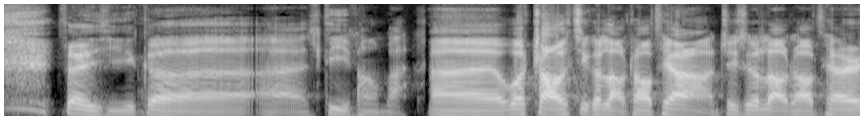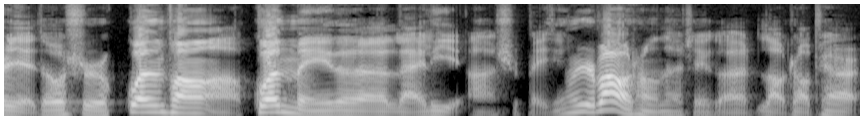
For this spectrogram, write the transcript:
的一个呃地方吧，呃，我找了几个老照片啊，这些老照片也都是官方啊官媒的来历啊，是北京日报上的这个老照片，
